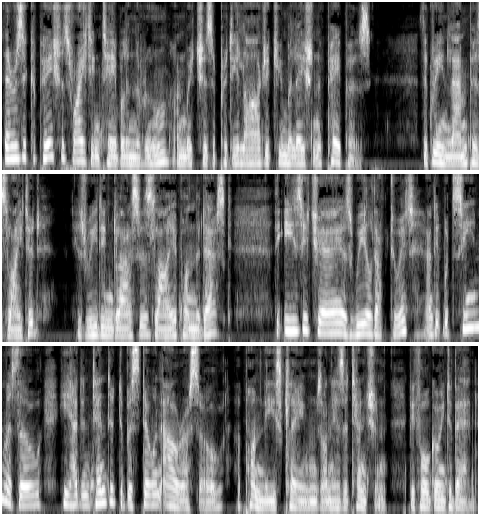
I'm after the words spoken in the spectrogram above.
There is a capacious writing table in the room on which is a pretty large accumulation of papers. The green lamp is lighted, his reading glasses lie upon the desk, the easy chair is wheeled up to it, and it would seem as though he had intended to bestow an hour or so upon these claims on his attention before going to bed.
